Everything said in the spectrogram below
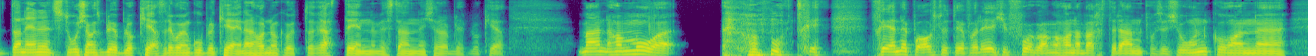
Den ene store sjansen ble blokkert, så det var en god blokkering. Den hadde nok gått rett inn hvis den ikke hadde blitt blokkert. Men han må, han må tre, trene på avslutninger, for det er ikke få ganger han har vært i den posisjonen hvor han eh,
